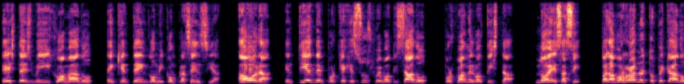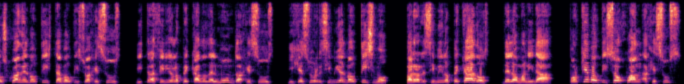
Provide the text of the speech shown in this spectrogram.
Este es mi Hijo amado, en quien tengo mi complacencia. Ahora entienden por qué Jesús fue bautizado por Juan el Bautista. ¿No es así? Para borrar nuestros pecados, Juan el Bautista bautizó a Jesús y transfirió los pecados del mundo a Jesús. Y Jesús recibió el bautismo para recibir los pecados de la humanidad. ¿Por qué bautizó Juan a Jesús?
